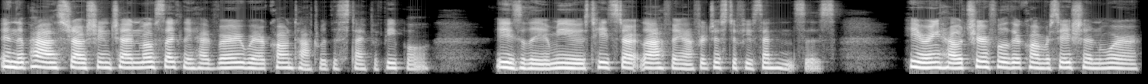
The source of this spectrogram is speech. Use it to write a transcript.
In the past, Zhao Xingchen most likely had very rare contact with this type of people. Easily amused, he'd start laughing after just a few sentences. Hearing how cheerful their conversation were,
